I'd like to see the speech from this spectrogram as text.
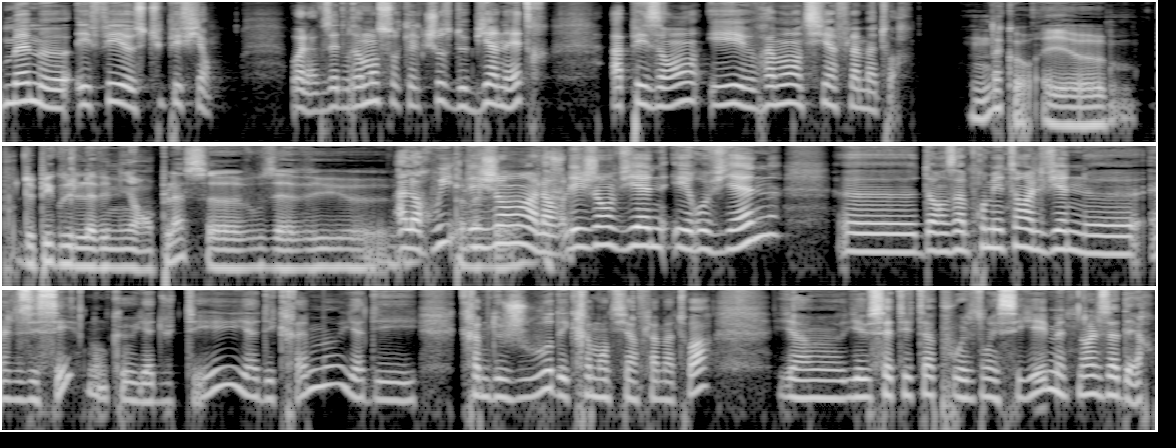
même effet stupéfiant. Voilà, vous êtes vraiment sur quelque chose de bien-être, apaisant et vraiment anti-inflammatoire. D'accord. Et euh, depuis que vous l'avez mis en place, euh, vous avez eu. euh, Alors oui, les gens, de alors les gens viennent et reviennent. Euh, dans un premier temps, elles viennent, elles essaient. Donc il y a du thé, il y a des crèmes, il y a des crèmes de jour, des crèmes anti-inflammatoires. Il y, y a eu cette étape où elles ont essayé. Maintenant, elles adhèrent.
